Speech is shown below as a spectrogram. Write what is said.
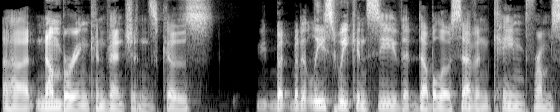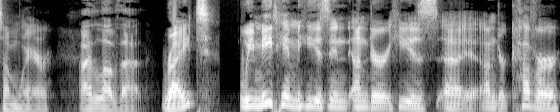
uh, numbering conventions because but but at least we can see that 007 came from somewhere. I love that. Right? We meet him. He is in under. He is uh, undercover.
